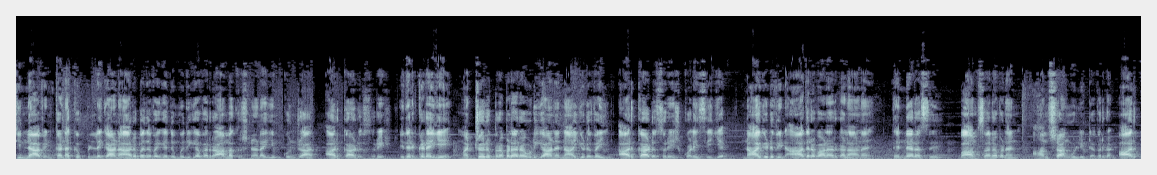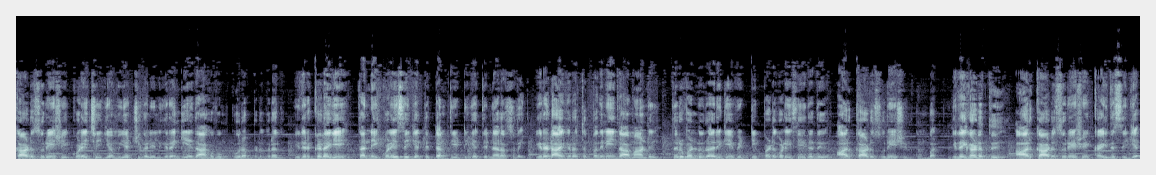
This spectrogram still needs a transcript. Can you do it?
சின்னாவின் கணக்கு பிள்ளையான அறுபது வயது முதியவர் ராமகிருஷ்ணனையும் கொன்றார் ஆற்காடு சுரேஷ். இதற்கிடையே மற்றொரு பிரபல ரவுடியான நாயுடுவை ஆற்காடு சுரேஷ் கொலை செய்ய நாயுடுவின் ஆதரவாளர்களான தென்னரசு பாம் சரவணன் ஆம்ஸ்ட்ராங் உள்ளிட்டவர்கள் ஆற்காடு சுரேஷை கொலை செய்ய முயற்சிகளில் இறங்கியதாகவும் கூறப்படுகிறது. இதற்கிடையே தன்னை கொலை செய்ய திட்டம் தீட்டிய தென்னரசுவை இரண்டாயிரத்து பதினைந்தாம் ஆண்டு திருவள்ளூர் அருகே வெட்டி படுகொலை செய்தது ஆற்காடு சுரேஷின் கும்பல். இதையடுத்து ஆற்காடு சுரேஷை கைது செய்ய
